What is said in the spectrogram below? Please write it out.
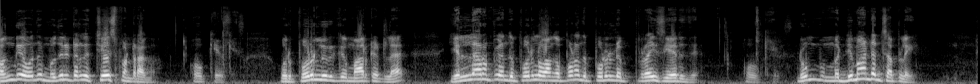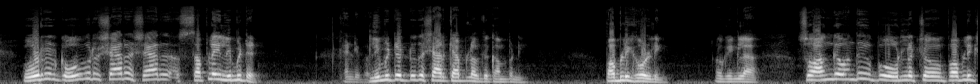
பங்கை வந்து முதலீட்டாளர்கள் சேஸ் பண்ணுறாங்க ஓகே ஓகே ஒரு பொருள் இருக்குது மார்க்கெட்டில் எல்லாரும் போய் அந்த பொருளை வாங்க போனால் அந்த பொருளோட ப்ரைஸ் ஏறுது. ஓகே ரொம்ப டிமாண்ட் அண்ட் சப்ளை ஒரு ஒவ்வொரு ஷேரும் ஷேர் சப்ளை லிமிடெட் கண்டிப்பாக limited to the share capital of the company public holding ஓகேங்களா ஸோ அங்கே வந்து இப்போ ஒரு லட்சம் பப்ளிக்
